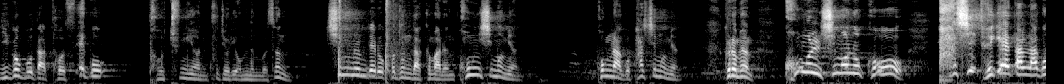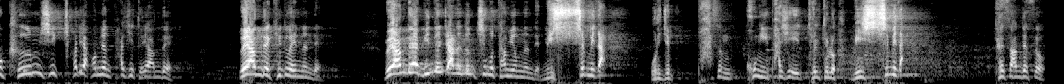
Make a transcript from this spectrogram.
이거보다 더 세고 더 중요한 구절이 없는 것은 심는 대로 거둔다 그 말은 콩 심으면 콩 나고 팥 심으면 그러면 콩을 심어 놓고 팥이 되게 해달라고 금식 처리하면 팥이 돼야 안 돼? 왜 안 돼? 기도했는데 왜 안 돼? 믿는 자는 능치 못함이 없는데 믿습니다. 우리 집 팥은 콩이 팥이 될 줄로 믿습니다. 됐어 안 됐어?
